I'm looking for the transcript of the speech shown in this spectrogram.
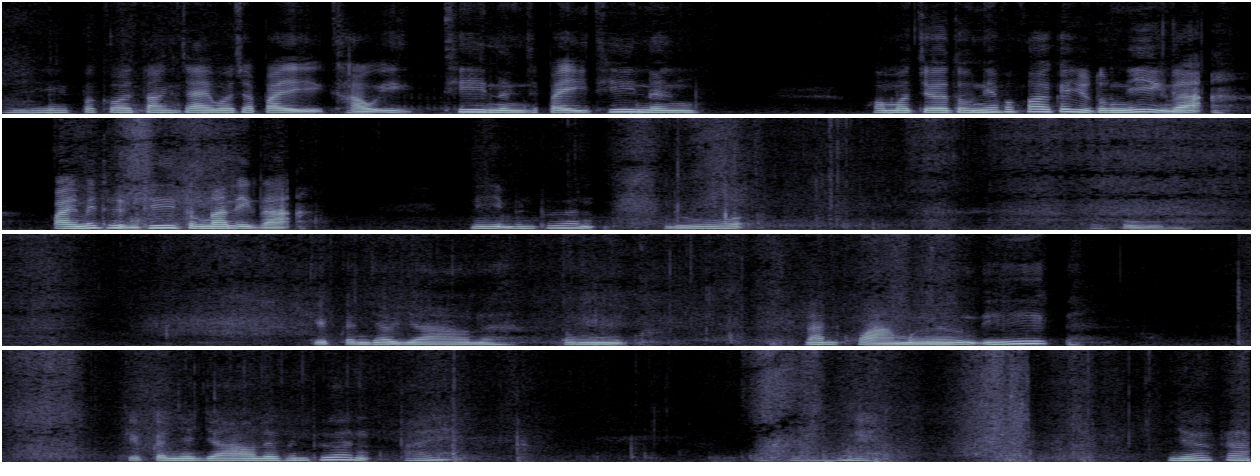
วันนี้ป้าก้อยตั้งใจว่าจะไปเขาอีกที่หนึ่งจะไปอีกที่หนึ่ง พอมาเจอตรงนี้ป้าก้อยก็อยู่ตรงนี้อีกละ ไปไม่ถึงที่ตรงนั้นอีกละ นี่เพื่อนๆ ดู โอ้โห เก็บกันยาวๆนะ ตรงด้านขวามือนั่นอีก เก็บกันยาวๆเลยเพื่อนๆ ไปโอ้โห เยอะค่ะ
